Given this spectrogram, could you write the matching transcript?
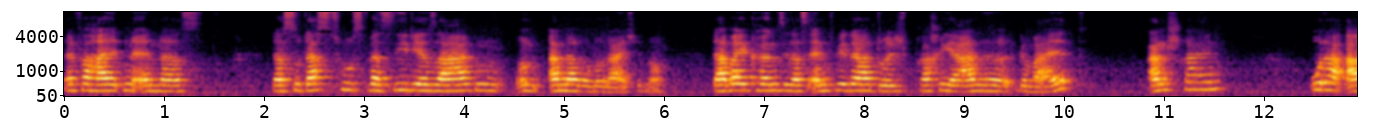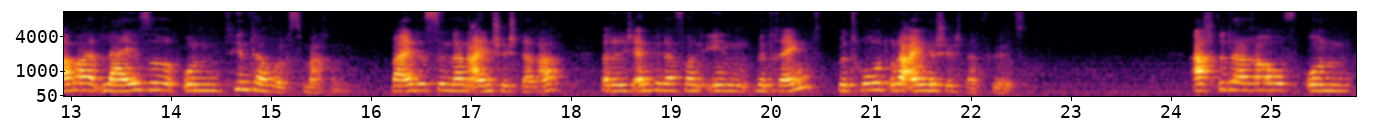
dein Verhalten änderst, dass du das tust, was sie dir sagen und andere Bereiche noch. Dabei können sie das entweder durch brachiale Gewalt anschreien oder aber leise und hinterrücks machen. Beides sind dann Einschüchterer, weil du dich entweder von ihnen bedrängt, bedroht oder eingeschüchtert fühlst. Achte darauf und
